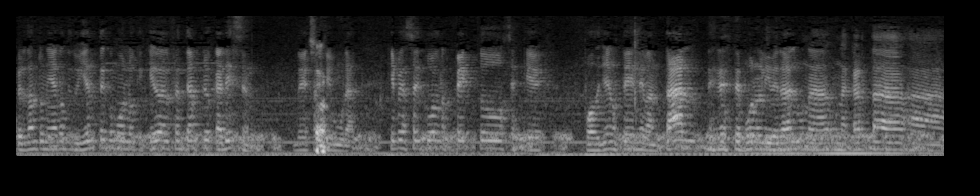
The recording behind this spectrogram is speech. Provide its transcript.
Pero tanto Unidad Constituyente como lo que queda del Frente Amplio carecen de esa figura. ¿Qué pensáis tú al respecto? Si es que podrían ustedes levantar desde este pueblo liberal una, una carta a,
